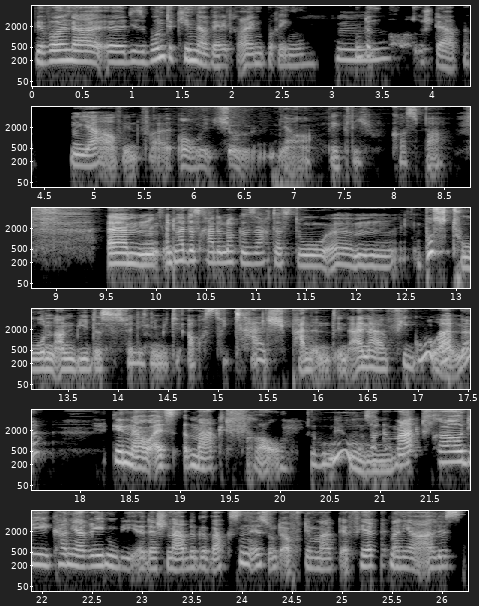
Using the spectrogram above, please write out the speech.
Wir wollen da äh, diese bunte Kinderwelt reinbringen. Mhm. Und das ist auch unsere Stärke. Ja, auf jeden Fall. Oh, schön. Ja, wirklich kostbar. Ähm, und du hattest gerade noch gesagt, dass du ähm, Bustouren anbietest. Das finde ich nämlich auch total spannend in einer Figur, ja. ne? Genau, als Marktfrau. Uh. So eine Marktfrau, die kann ja reden, wie ihr der Schnabel gewachsen ist und auf dem Markt erfährt man ja alles.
